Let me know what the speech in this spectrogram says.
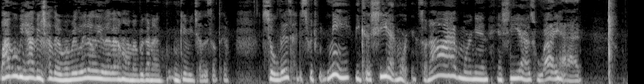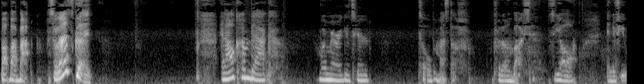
why would we have each other when we literally live at home and we're gonna give each other something? So Liz had to switch with me because she had Morgan. So now I have Morgan and she has who I had. Bop, bop, bop. So that's good. And I'll come back when Mary gets here to open my stuff for the unboxing. See y'all in a few.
